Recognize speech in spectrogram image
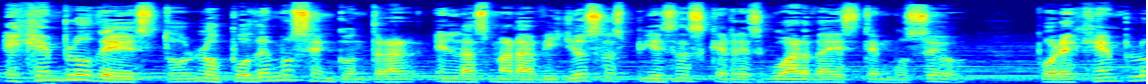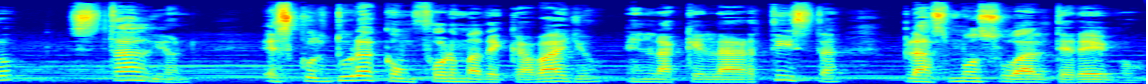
Ejemplo de esto lo podemos encontrar en las maravillosas piezas que resguarda este museo, por ejemplo, Stallion, escultura con forma de caballo en la que la artista plasmó su alter ego,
